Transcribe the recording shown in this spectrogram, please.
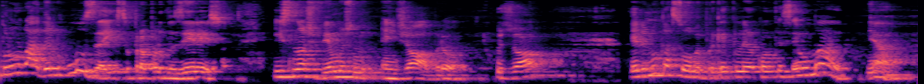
por um lado, ele usa isso para produzir isso. Isso nós vemos em Jó, bro. O Jó, ele nunca soube porque que lhe aconteceu o mal. Yeah.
